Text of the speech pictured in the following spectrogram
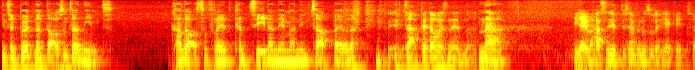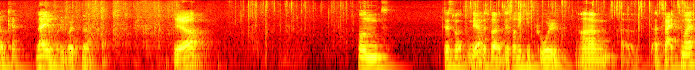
in St. Pölten einen Tausender nimmt, kann der Außerfred keinen Zehner nehmen, nimmt ab bei, oder? Im Zappel damals nicht, ne? Nein. Ja, ich weiß nicht, ob das einfach nur so dahergeht. Okay. Nein, ich, ich wollte nur. Ja. Und das war, ja, das war, das war richtig cool. Ähm, äh, ein zweites Mal,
